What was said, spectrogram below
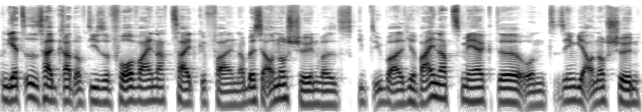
Und jetzt ist es halt gerade auf diese Vorweihnachtszeit gefallen. Aber ist ja auch noch schön, weil es gibt überall hier Weihnachtsmärkte und sehen wir auch noch schön.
